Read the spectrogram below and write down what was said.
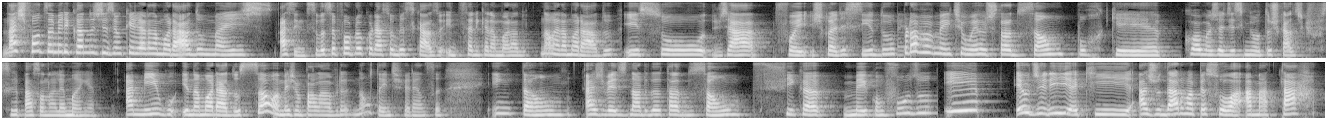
Nas fontes americanas diziam que ele era namorado, mas assim, se você for procurar sobre esse caso e disserem que é namorado, não é namorado. Isso já foi esclarecido. Provavelmente um erro de tradução, porque, como eu já disse em outros casos que se passam na Alemanha, amigo e namorado são a mesma palavra, não tem diferença. Então, às vezes, na hora da tradução, fica meio confuso. E eu diria que ajudar uma pessoa a matar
